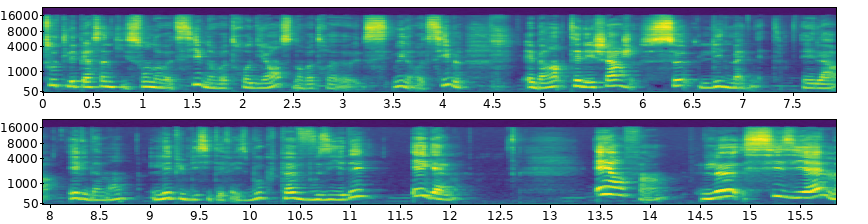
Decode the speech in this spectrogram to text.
toutes les personnes qui sont dans votre cible, dans votre audience, dans votre, oui, dans votre cible, eh ben, téléchargent ce lead magnet. Et là, évidemment, les publicités Facebook peuvent vous y aider également. Et enfin, la sixième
